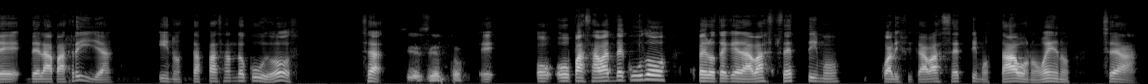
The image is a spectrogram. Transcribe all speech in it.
de, la parrilla y no estás pasando Q2. O sea, sí, es cierto. Eh, o, pasabas de Q2, pero te quedabas séptimo, cualificabas séptimo, octavo, noveno. O sea,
